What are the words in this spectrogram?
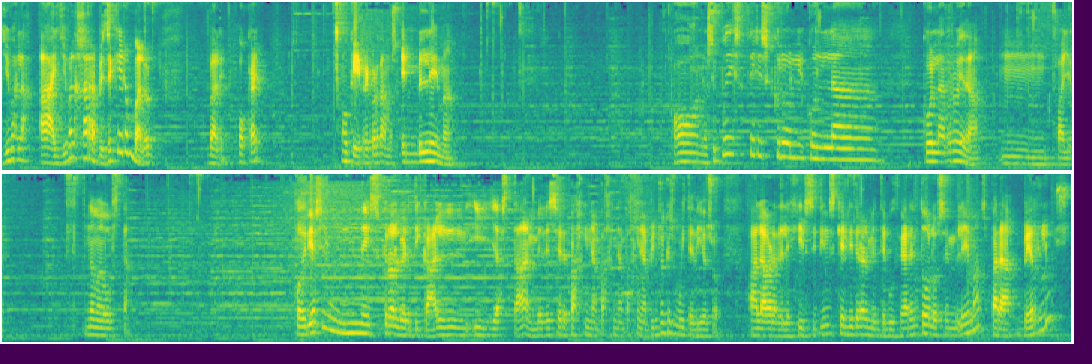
Llévala. Ah, lleva la jarra. Pensé que era un balón. Vale, ok. Ok, recordamos. Emblema. Oh, no se puede hacer scroll con la... Con la rueda. Mmm, fallo. No me gusta. Podría ser un scroll vertical y ya está, en vez de ser página, página, página. Pienso que es muy tedioso a la hora de elegir. Si tienes que literalmente bucear en todos los emblemas para verlos.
